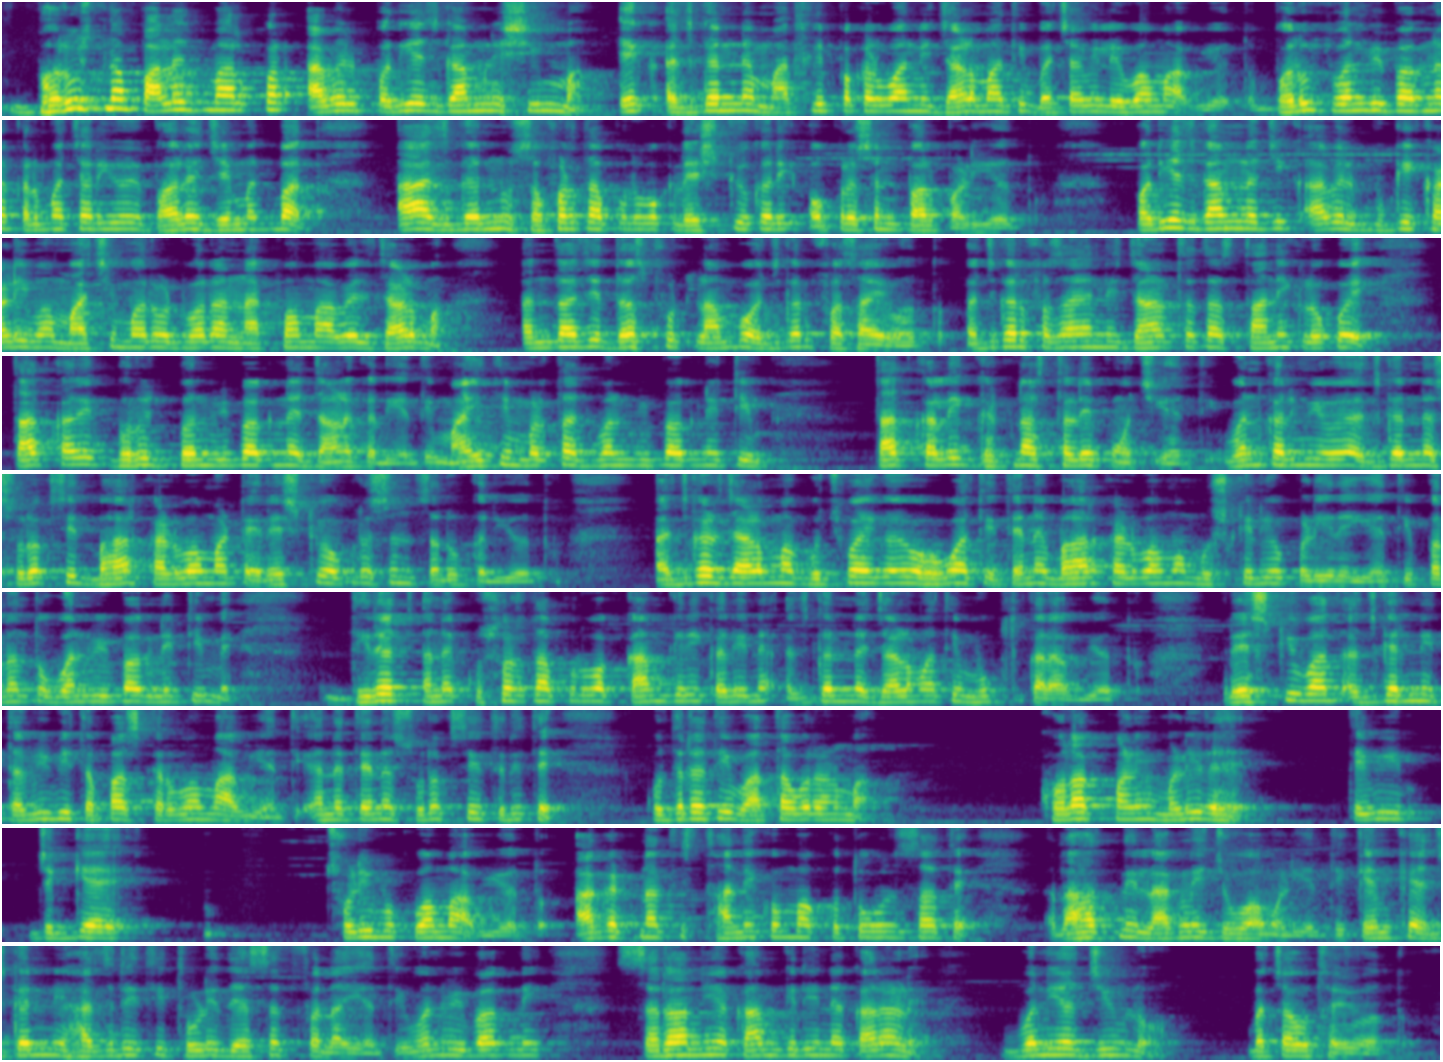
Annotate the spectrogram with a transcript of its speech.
ભરૂચના પાલેજ માર્ગ પર આવેલ પરિયજ ગામની સીમમાં એક અજગરને માછલી પકડવાની જાળમાંથી બચાવી લેવામાં આવ્યો હતો. ભરૂચ વન વિભાગના કર્મચારીઓએ ભારે જહેમત બાદ આ અજગરનું સફળતાપૂર્વક રેસ્ક્યુ કરી ઓપરેશન પાર પાડ્યું હતું. પરિયજ ગામ નજીક આવેલ ભૂખી ખાડીમાં માછીમારો દ્વારા નાખવામાં આવેલ જાળમાં અંદાજે દસ ફૂટ લાંબો અજગર ફસાયો હતો. અજગર ફસાયાની જાણ થતાં સ્થાનિક લોકોએ તાત્કાલિક ભરૂચ વન વિભાગને જાણ કરી હતી. માહિતી મળતા જ વન વિભાગની ટીમ તાત્કાલિક ઘટના સ્થળે પહોંચી હતી. વનકર્મીઓએ અજગરને સુરક્ષિત બહાર કાઢવા માટે રેસ્ક્યુ ઓપરેશન શરૂ કર્યું હતું. અજગર જાળમાં ગૂંચવાઈ ગયો હોવાથી તેને બહાર કાઢવામાં મુશ્કેલીઓ પડી રહી હતી, પરંતુ વન વિભાગની ટીમે ધીરજ અને કુશળતાપૂર્વક કામગીરી કરીને અજગરને જાળમાંથી મુક્ત કરાવ્યો હતો. રેસ્ક્યુ બાદ અજગરની તબીબી તપાસ કરવામાં આવી હતી અને તેને સુરક્ષિત રીતે કુદરતી વાતાવરણમાં ખોરાક પાણી મળી રહે તેવી જગ્યાએ છોડી મૂકવામાં આવ્યો હતો. આ ઘટનાથી સ્થાનિકોમાં કુતૂહલ સાથે રાહતની લાગણી જોવા મળી હતી. કેમ કે અજગરની હાજરીથી થોડી દહેશત ફેલાઈ હતી. વન વિભાગની સરાહનીય કામગીરીને કારણે વન્યજીવનો બચાવ થયો હતો.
